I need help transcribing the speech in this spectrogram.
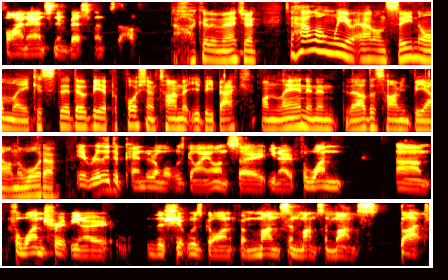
finance and investment stuff. Oh, I could imagine. So, how long were you out on sea normally? Because there, there, would be a proportion of time that you'd be back on land, and then the other time you'd be out on the water. It really depended on what was going on. So, you know, for one, um, for one trip, you know, the ship was gone for months and months and months. But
